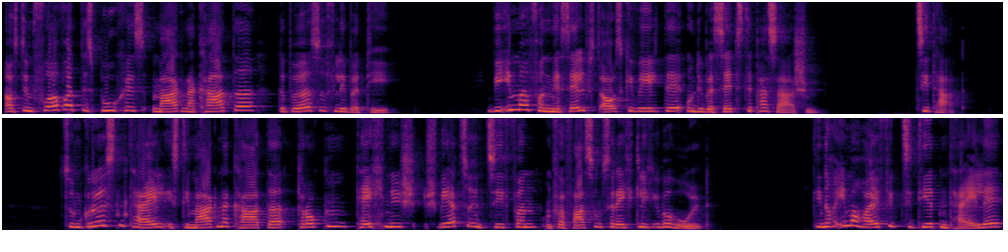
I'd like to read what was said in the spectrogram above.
Aus dem Vorwort des Buches Magna Carta, The Birth of Liberty. Wie immer von mir selbst ausgewählte und übersetzte Passagen. Zitat. Zum größten Teil ist die Magna Carta trocken, technisch, schwer zu entziffern und verfassungsrechtlich überholt. Die noch immer häufig zitierten Teile,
